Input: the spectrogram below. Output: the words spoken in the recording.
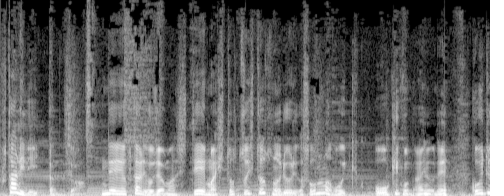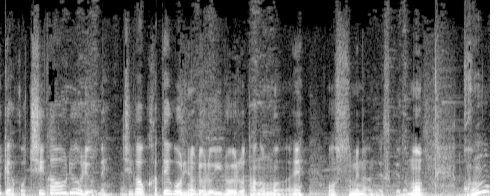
2人で行ったんですよ。で、2人でお邪魔して、まあ、一つ一つの料理がそんな大きくないので、こういう時はこう違う料理をね、違うカテゴリーの料理をいろいろ頼むのがね、おすすめなんですけども、今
